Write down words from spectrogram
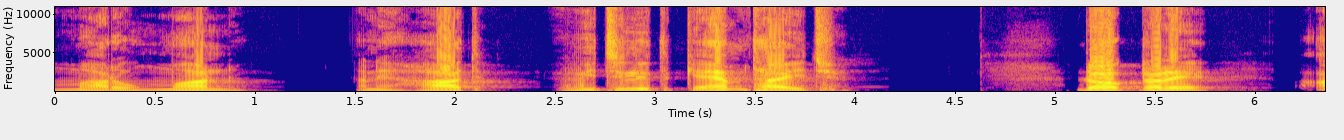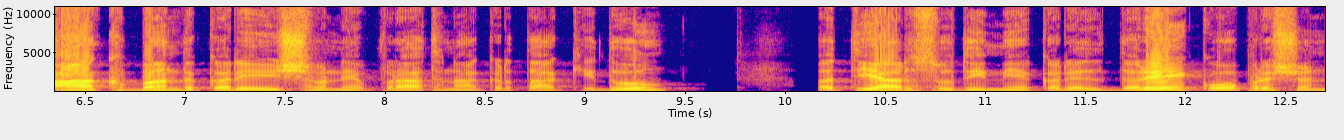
મારું મન અને હાથ વિચલિત કેમ થાય છે? ડૉક્ટરે આંખ બંધ કરી ઈશ્વરને પ્રાર્થના કરતા કીધું, અત્યાર સુધી મેં કરેલ દરેક ઓપરેશન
